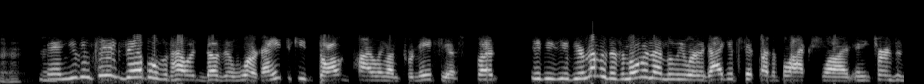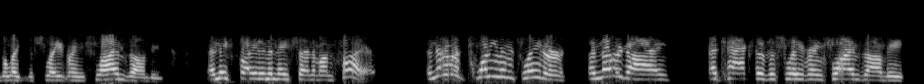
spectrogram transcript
Mm-hmm. And you can see examples of how it doesn't work. I hate to keep dogpiling on Prometheus, but if you, if you remember, there's a moment in that movie where the guy gets hit by the black slime and he turns into like the slavering slime zombie, and they fight him and they set him on fire. And then about 20 minutes later, another guy attacks as a slavering slime zombie,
